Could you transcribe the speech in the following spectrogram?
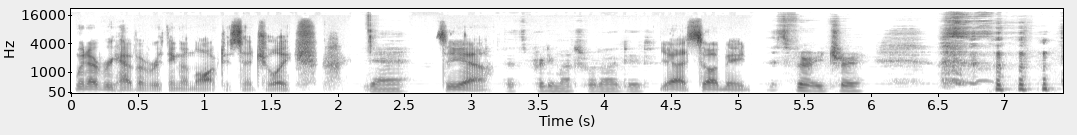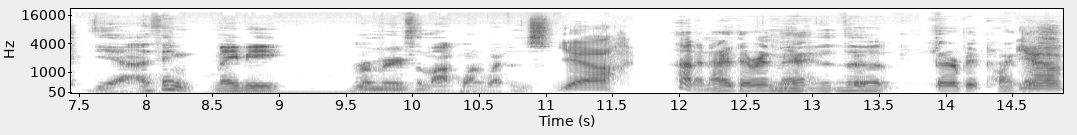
whenever you have everything unlocked, essentially. yeah, So, yeah. that's pretty much what I did. Yeah. So, I mean, It's very true. Yeah, I think maybe remove the Mark One weapons. yeah. I don't know. They're in there. The, the- they're a bit pointless. Yeah.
